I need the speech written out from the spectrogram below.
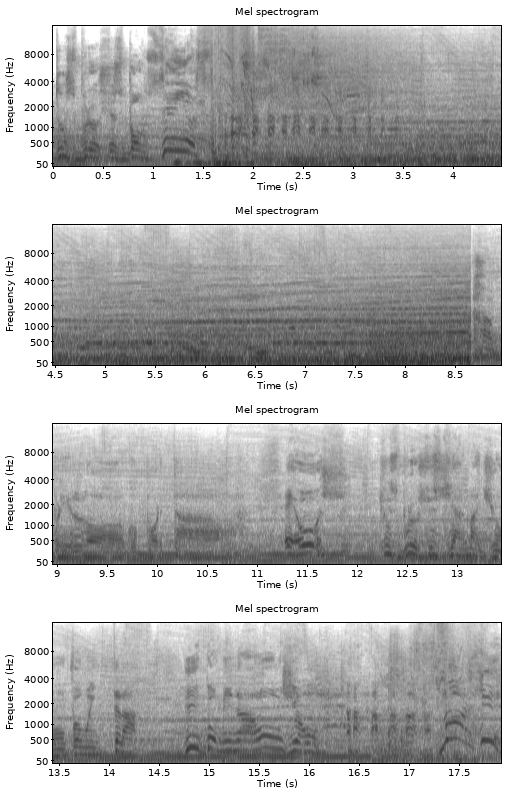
dos bruxos bonzinhos! Abre logo o portal. É hoje que os bruxos de Armadion vão entrar e dominar Ondion. Morte!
